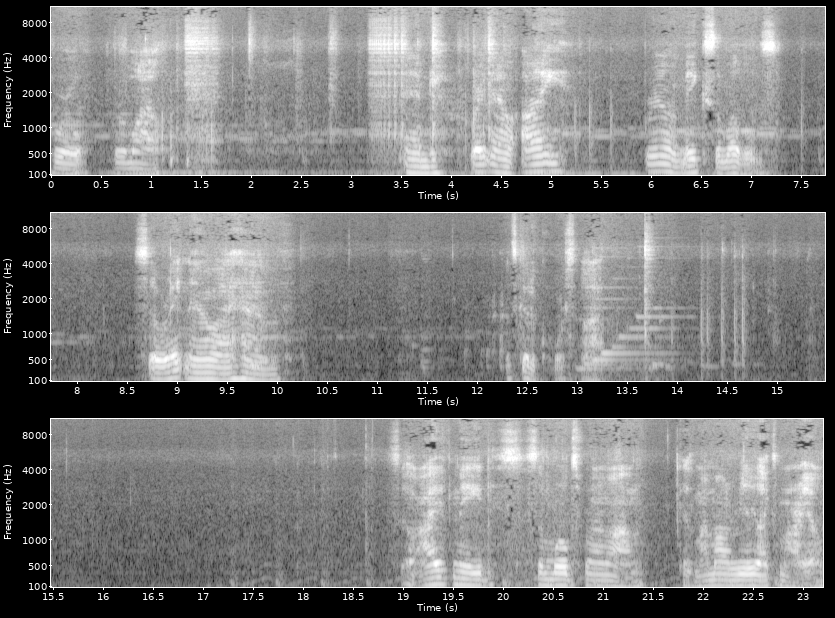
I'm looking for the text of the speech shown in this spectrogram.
for a, for a while. And right now, I we're gonna make some levels. So right now I have, let's go to Coursebot. So I've made some worlds for my mom, because my mom really likes Mario,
